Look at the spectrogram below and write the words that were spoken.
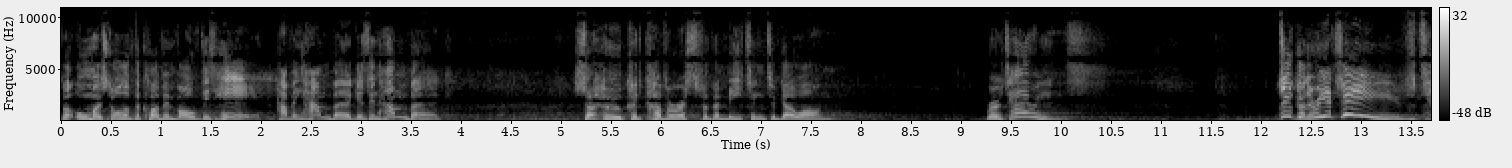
but almost all of the club involved is here having hamburgers in Hamburg. So, who could cover us for the meeting to go on? Rotarians. Do goodery achieved!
